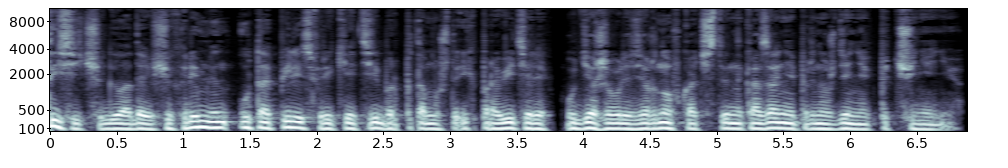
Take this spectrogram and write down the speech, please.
тысячи голодающих римлян утопились в реке Тибр, потому что их правители удерживали зерно в качестве наказания и принуждения к подчинению.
